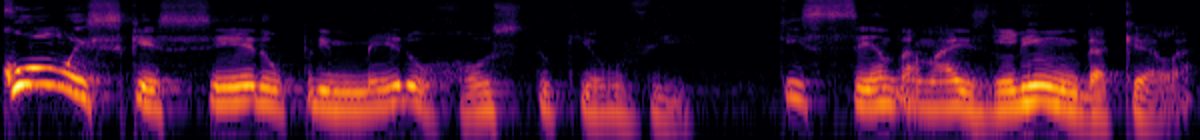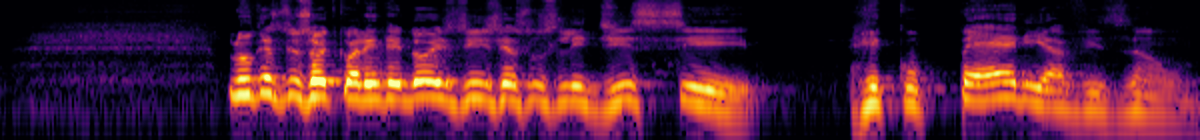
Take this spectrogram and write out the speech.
Como esquecer o primeiro rosto que eu vi? Que cena mais linda aquela! Lucas 18, 42 diz: Jesus lhe disse: recupere a visão,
